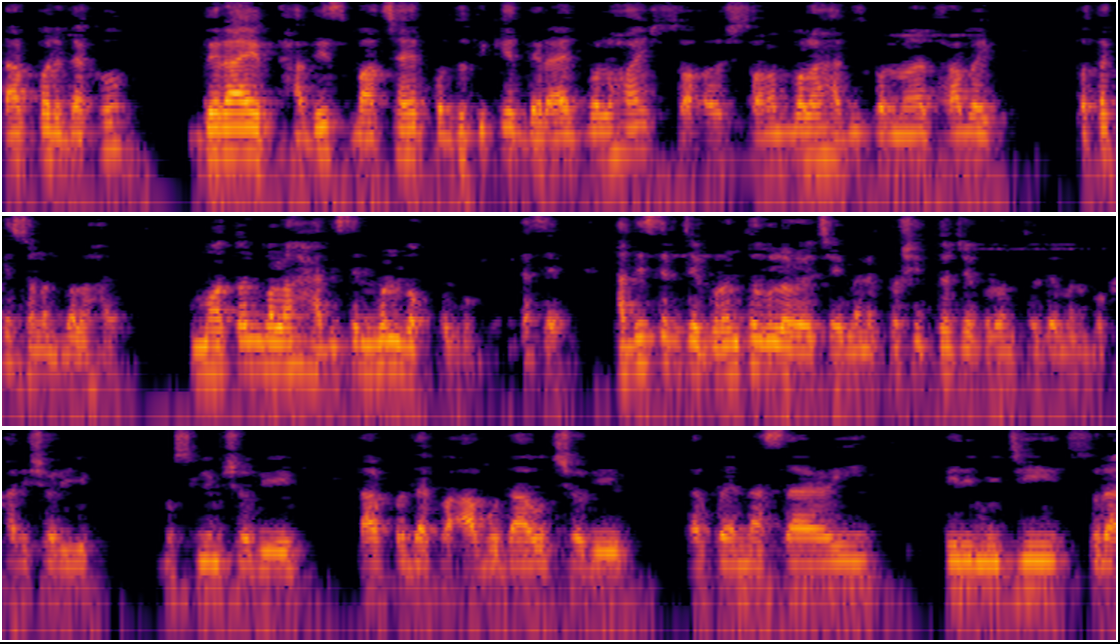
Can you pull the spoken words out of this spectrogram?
তারপরে দেখো, দেরায়েত হাদিস বাছাইয়ের পদ্ধতিকে দেরায়েত বলা হয় সনদ বলা হয়, হাদিস বর্ণনার ধারাবাহিকতাকে সনদ বলা হয়। মতন বলা হয় হাদিসের মূল বক্তব্য ঠিক আছে? হাদিসের যে গ্রন্থগুলো রয়েছে মানে প্রসিদ্ধ যে গ্রন্থ, যেমন বুখারি শরীফ, মুসলিম শরীফ, তারপর দেখো আবু দাউদ শরীফ, তারপরে নাসাই তিরমিজি, সুরা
